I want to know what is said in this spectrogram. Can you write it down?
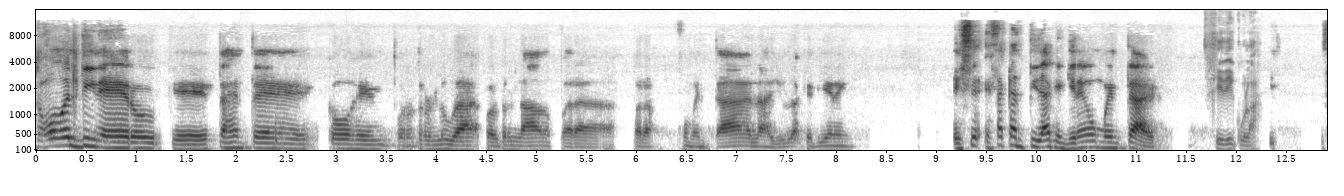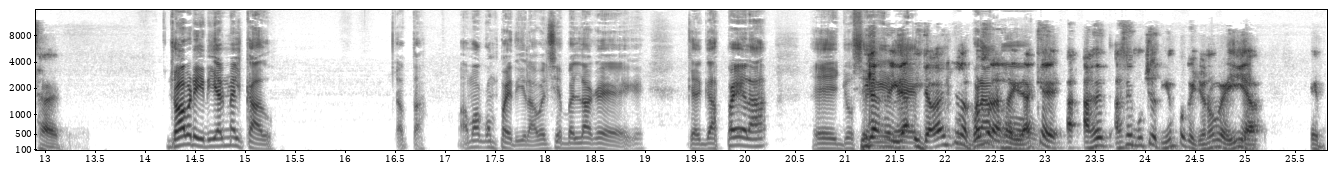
todo el dinero que esta gente coge por otros lugares, por otros lados para, para fomentar las ayudas que tienen, esa cantidad que quieren aumentar. Ridícula. Yo abriría el mercado. Ya está. Vamos a competir, a ver si es verdad que, que el gas pela eh, yo sé y la realidad, y te voy a decir una cosa, la realidad es que hace, hace mucho tiempo que yo no veía eh,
